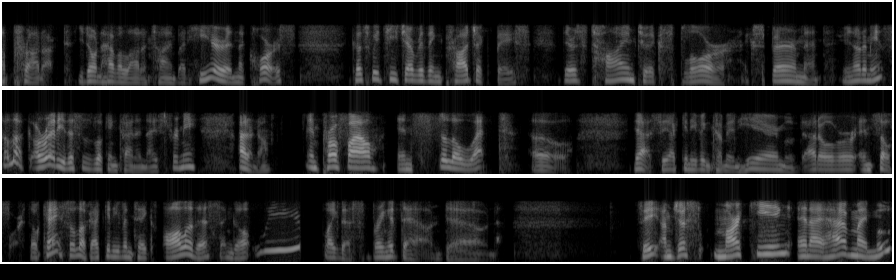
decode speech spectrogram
a product. You don't have a lot of time. But here in the course, because we teach everything project based, there's time to explore, experiment. You know what I mean? So look, already this is looking kind of nice for me. I don't know. In profile, in silhouette. Oh, yeah. See, I can even come in here, move that over, and so forth. Okay. So look, I can even take all of this and go weep like this, bring it down, down. See, I'm just marking and I have my move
